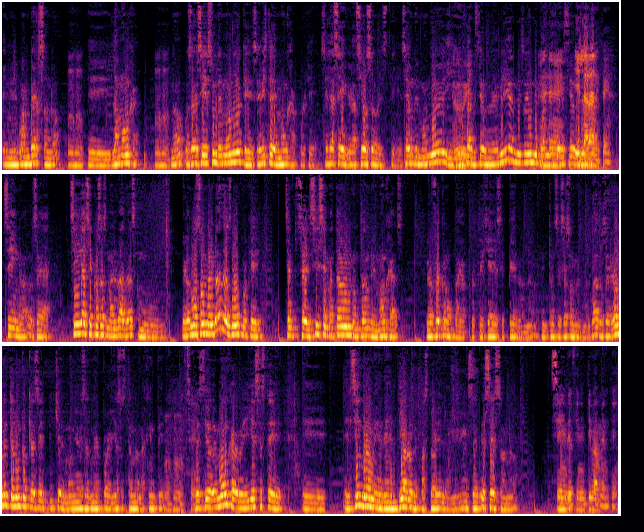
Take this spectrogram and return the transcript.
en el Guanverso, ¿no? Eh, la monja. ¿no? O sea, sí es un demonio que se viste de monja, porque se le hace gracioso este, ser un demonio y Uy. está vestido de díganme, soy un demonio. estoy vestido de Hilarante. Sí, ¿no? O sea, sí hace cosas malvadas, como, pero no son malvadas, ¿no? Porque se, se- sí se mataron un montón de monjas pero fue como para proteger ese pedo, ¿no? Entonces eso no es malvado. O sea, realmente lo único que hace el pinche demonio es andar por ahí asustando a la gente. Sí. Vestido de monja, güey, y es este, eh, el síndrome del diablo de pastorela, ¿no? Es, es eso, ¿no? Sí, definitivamente.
